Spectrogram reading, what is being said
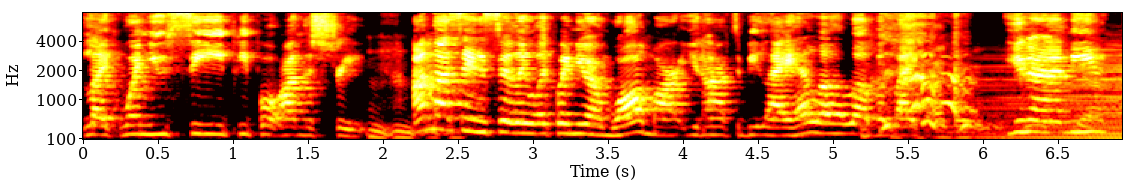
like when you see people on the street. Mm, mm, I'm not saying necessarily like when you're in Walmart, you don't have to be like hello, hello, but like you know what I mean.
